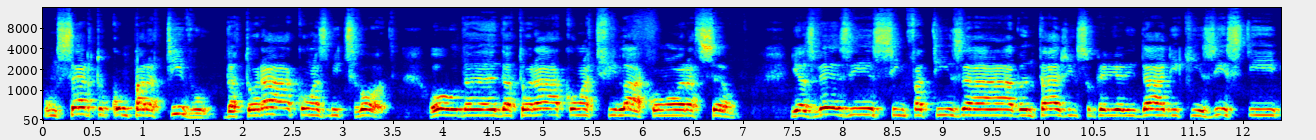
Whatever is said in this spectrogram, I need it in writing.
um certo comparativo da Torá com as mitzvot, ou da, da Torá com a tefilá, com a oração e às vezes se enfatiza a vantagem, superioridade que existe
